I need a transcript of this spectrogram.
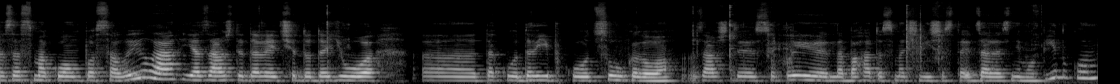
Е, За смаком посолила. Я завжди, до речі, додаю таку дрібку цукру. Завжди супи набагато смачніше стають. Зараз зніму пінку.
